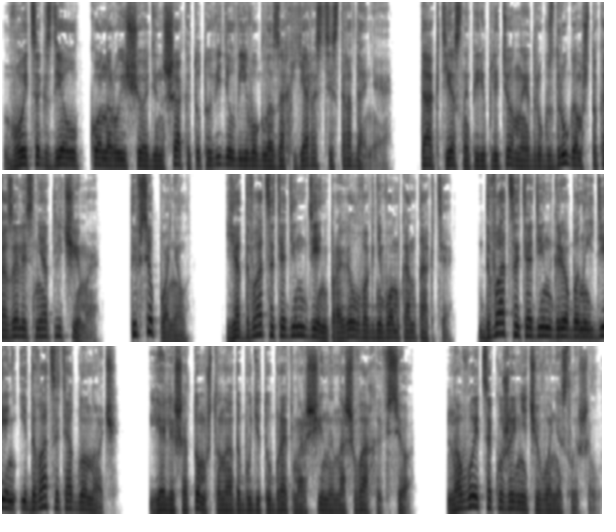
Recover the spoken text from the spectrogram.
Войцек сделал Конору еще один шаг, и тут увидел в его глазах ярость и страдания так тесно переплетенные друг с другом, что казались неотличимы. Ты все понял. Я 21 день провел в огневом контакте. 21 грёбаный день и 21 ночь. Я лишь о том, что надо будет убрать морщины на швах и все. Но Войцек уже ничего не слышал.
